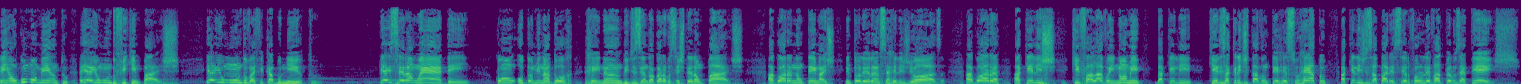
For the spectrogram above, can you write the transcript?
em algum momento, e aí o mundo fica em paz. E aí o mundo vai ficar bonito. E aí será um Éden, com o dominador reinando e dizendo: agora vocês terão paz. Agora não tem mais intolerância religiosa. Agora aqueles que falavam em nome daquele que eles acreditavam ter ressurreto, aqueles desapareceram, foram levados pelos ETs.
